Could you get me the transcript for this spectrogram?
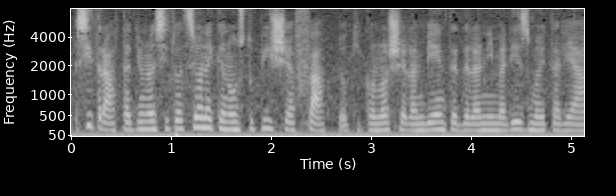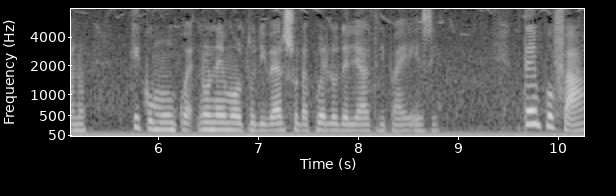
Si tratta di una situazione che non stupisce affatto chi conosce l'ambiente dell'animalismo italiano, che comunque non è molto diverso da quello degli altri paesi. Tempo fa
